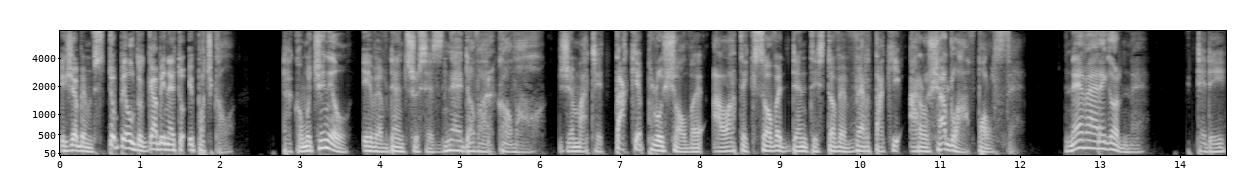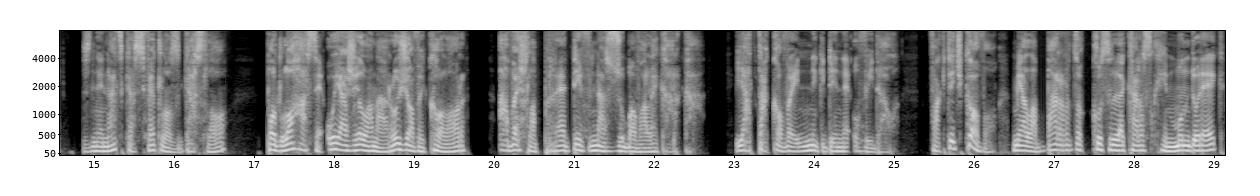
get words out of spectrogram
i żebym wstąpił do gabinetu i poczkał. Takom uczynił i we wnętrzu się znedowarkował, że macie takie pluszowe a lateksowe dentystowe wertaki a rozsiadla w Polsce. Newiarygodne. Wtedy znenacka światło zgasło, podloha se ujażyła na różowy kolor, a weszła predywna zubowa lekarka. Ja takowej nigdy nie uwidał. Faktyczkowo miała bardzo kusy lekarski mundurek,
